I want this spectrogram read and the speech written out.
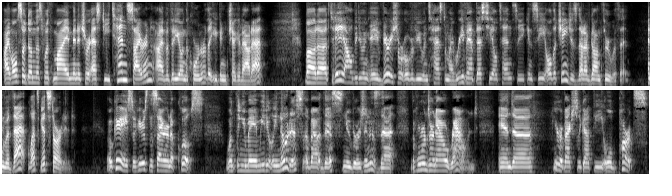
I've also done this with my miniature SD10 Siren. I have a video in the corner that you can check it out at. But uh, today I'll be doing a very short overview and test of my revamped STL10 so you can see all the changes that I've gone through with it. And with that, let's get started. Okay, so here's the siren up close. One thing you may immediately notice about this new version is that the horns are now round. And uh, here I've actually got the old parts.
